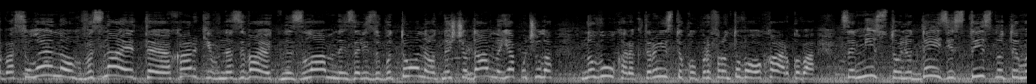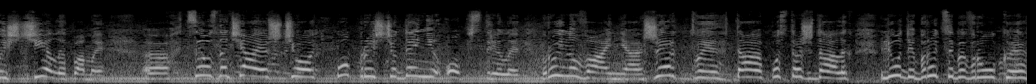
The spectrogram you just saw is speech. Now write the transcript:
Вітаю вас, Олено. Ви знаєте, Харків називають незламний залізобетонний. От нещодавно я почула нову характеристику прифронтового Харкова. Це місто людей зі стиснутими щелепами. Е, Це означає, що, попри щоденні обстріли, руйнування, жертви та постраждалих, люди беруть себе в руки,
